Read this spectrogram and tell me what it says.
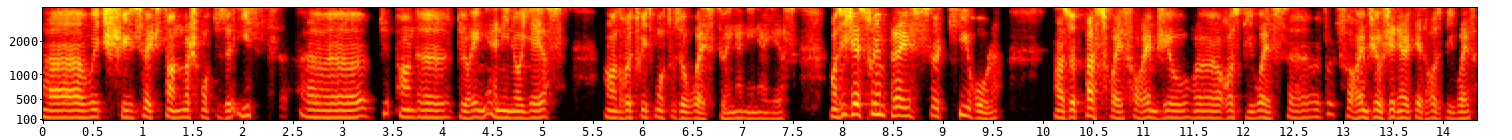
uh, which is extend much more to the east uh, the, during El Nino years and retreat more to the west during El Nino years. And the jet stream plays a key role as a pathway for MJO uh, Rossby waves, uh, for MJO generated Rossby wave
